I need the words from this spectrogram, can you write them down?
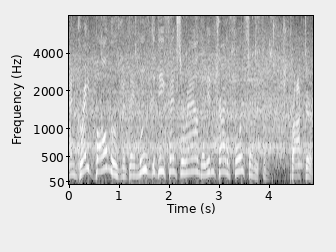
And great ball movement. They moved the defense around. They didn't try to force anything. Proctor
